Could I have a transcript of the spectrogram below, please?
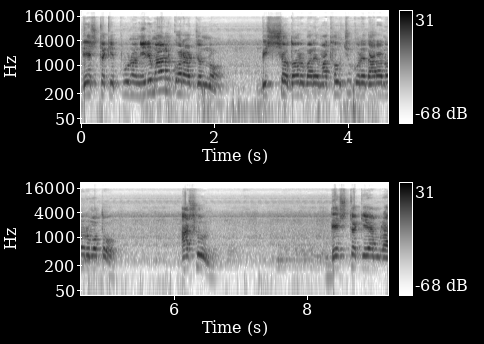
দেশটাকে পুনর্নির্মাণ করার জন্য বিশ্ব দরবারে মাথা উঁচু করে দাঁড়ানোর মতো। আসুন দেশটাকে আমরা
